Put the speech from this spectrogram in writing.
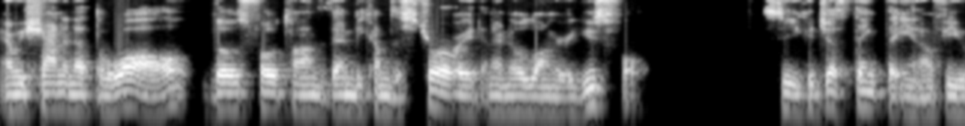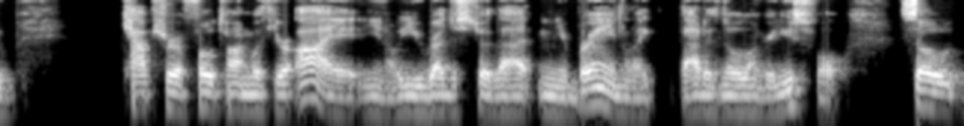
and we shine it at the wall, those photons then become destroyed and are no longer useful. So you could just think that, you know, if you capture a photon with your eye, you know, you register that in your brain, like that is no longer useful. So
